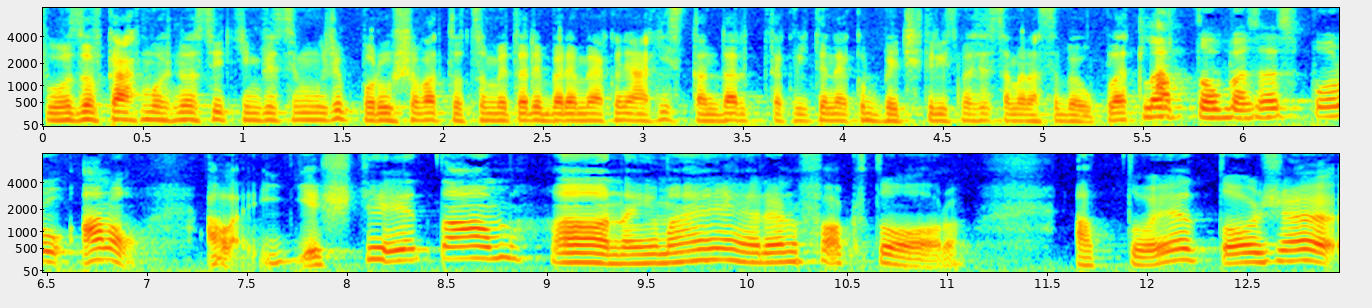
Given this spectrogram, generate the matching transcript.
v uvozovkách možnosti tím, že si může porušovat to, co my tady bereme jako nějaký standard, takový ten jako byč, který jsme si sami na sebe upletli? A to bez sporu ano. Ale ještě je tam nejméně jeden faktor. A to je to, že e,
